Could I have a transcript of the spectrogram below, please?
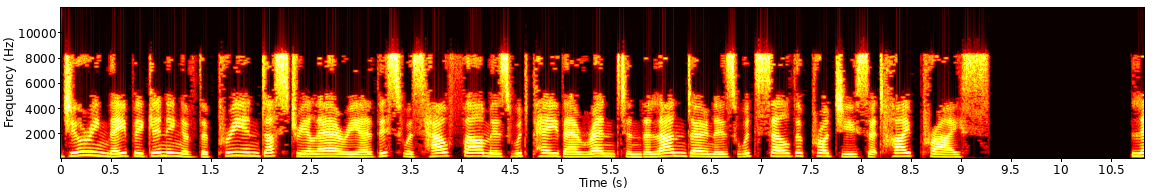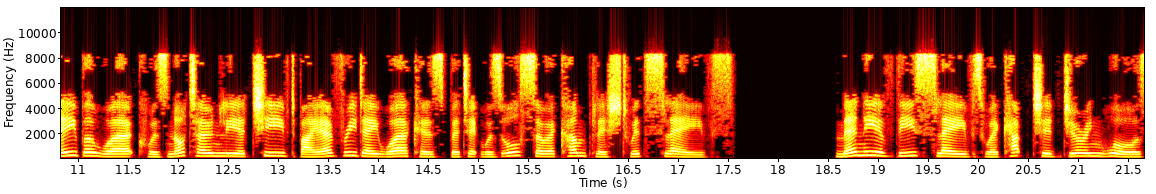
During the beginning of the pre-industrial area this was how farmers would pay their rent and the landowners would sell the produce at high price. Labor work was not only achieved by everyday workers but it was also accomplished with slaves. Many of these slaves were captured during wars,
